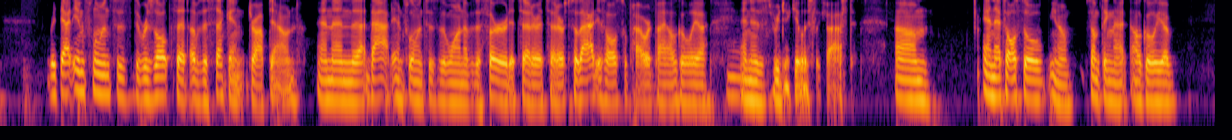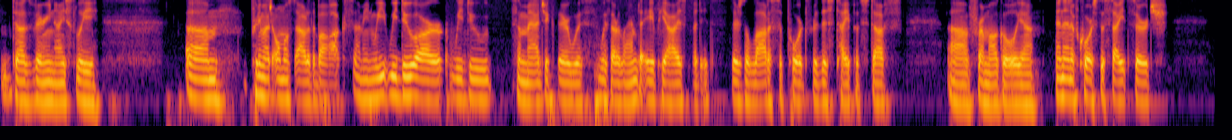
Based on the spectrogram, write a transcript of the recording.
that influences the result set of the second drop down. And then that, that influences the one of the third, et cetera, et cetera. So that is also powered by Algolia mm. and is ridiculously fast. Um, and that's also, you know, something that Algolia does very nicely. Um, pretty much almost out of the box. I mean, we, we do our we do some magic there with with our Lambda APIs, but it's there's a lot of support for this type of stuff uh, from Algolia. And then, of course, the site search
